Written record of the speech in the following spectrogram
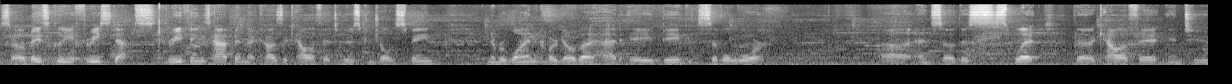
So basically, three steps. Three things happened that caused the Caliphate to lose control of Spain. Number one, Cordoba had a big civil war. Uh, and so this split the Caliphate into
